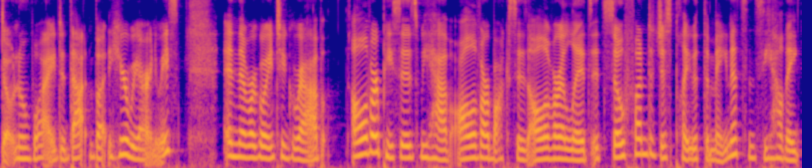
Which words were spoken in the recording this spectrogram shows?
don't know why I did that, but here we are, anyways. And then we're going to grab all of our pieces. We have all of our boxes, all of our lids. It's so fun to just play with the magnets and see how they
